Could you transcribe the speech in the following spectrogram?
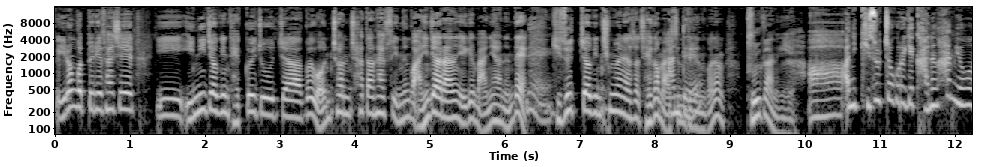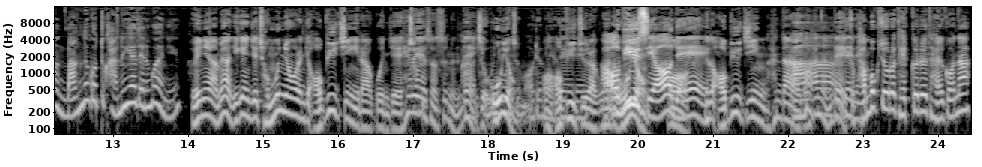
이런 것들이 사실 이 인위적인 댓글 조작을 원천 차단할 수 있는 거 아니냐라는 얘기를 많이 하는데 네. 기술적인 측면에서 제가 말씀드리는 거는 불가능해요. 아, 아니 기술적으로 이게 가능하면 막는 것도 가능해야 되는 거 아니에요? 왜냐하면 이게 이제 전문 용어로 이제 어뷰징이라고 이제 해외에서 쓰는데 아, 이제 오용, 어, abuse라고 아, 하는 abuse요. 오용. 네. 어, 그래서 abusing 한다라고 아, 하는데 그 반복적으로 댓글을 달거나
